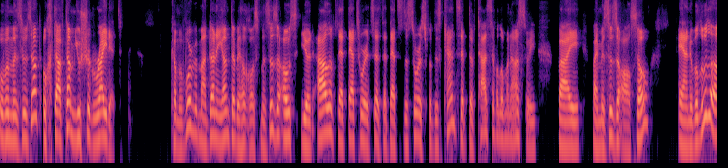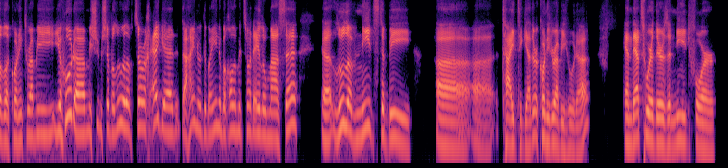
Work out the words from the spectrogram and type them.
Uva mezuzot uchtavtam. You should write it. That that's where it says that that's the source for this concept of taseh v'lomanasui by by mezuzah also. And Belulav, according to Rabbi Yehuda, Mishum Shebalulav Tzorach Eged, Dahainu Debaina Bechol Mitzvot Elu Maaseh, uh, lulav needs to be uh, uh, tied together, according to Rabbi Yehuda, and that's where there's a need for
